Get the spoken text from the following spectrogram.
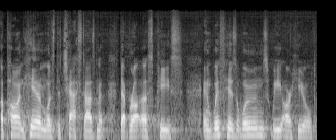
Upon him was the chastisement that brought us peace, and with his wounds we are healed.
